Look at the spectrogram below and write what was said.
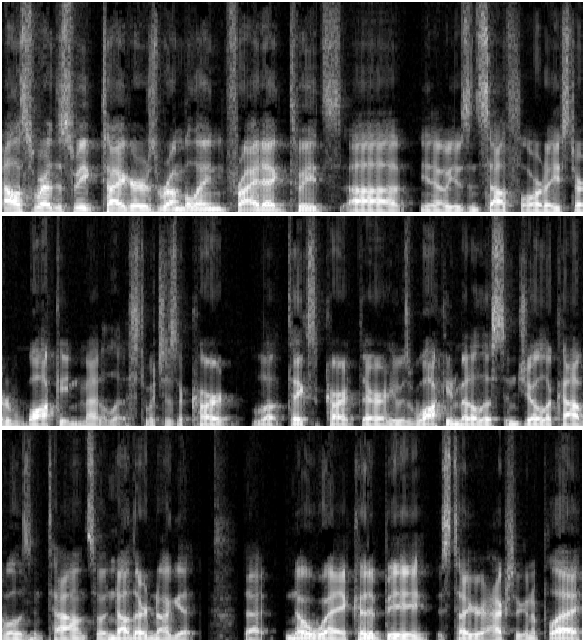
elsewhere this week, Tigers rumbling. Fried egg tweets. Uh, you know, he was in South Florida. He started walking medalist, which is a cart. Lo- takes a cart there. He was walking medalist, and Joe LaCava is in town. So another nugget that no way could it be is Tiger actually going to play.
